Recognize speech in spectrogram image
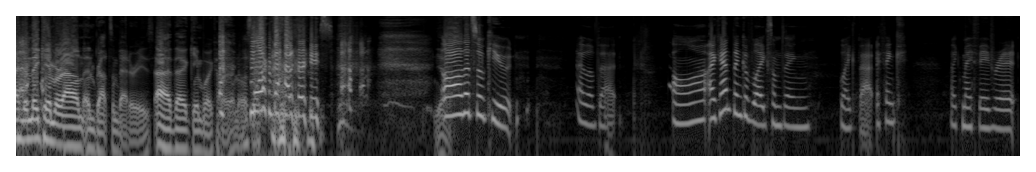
and then they came around and brought some batteries, uh, the Game Boy Color, and I was More batteries. yeah. Oh, that's so cute. I love that. Aw, I can't think of like something like that. I think like my favorite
